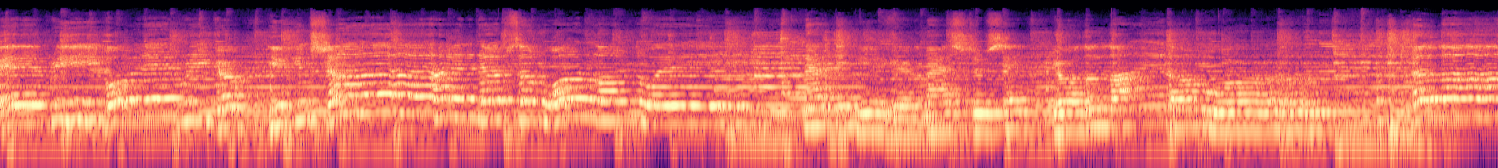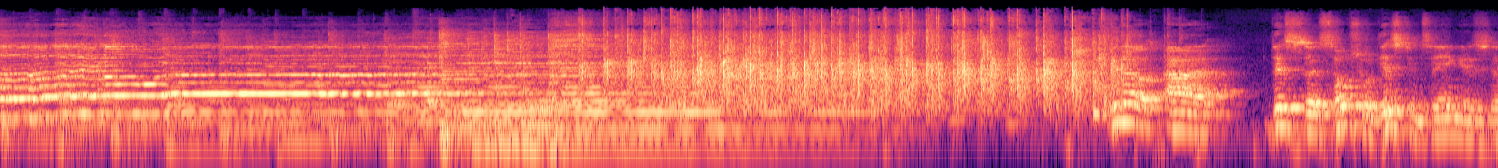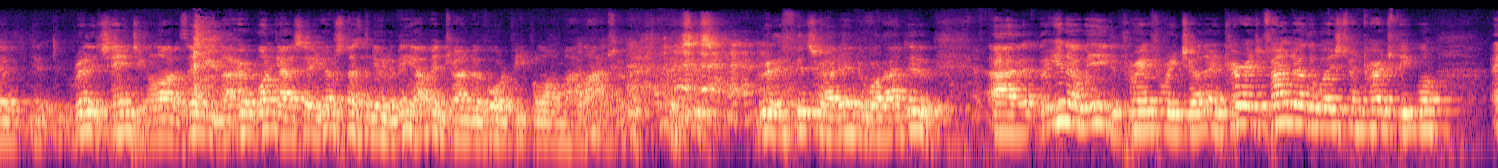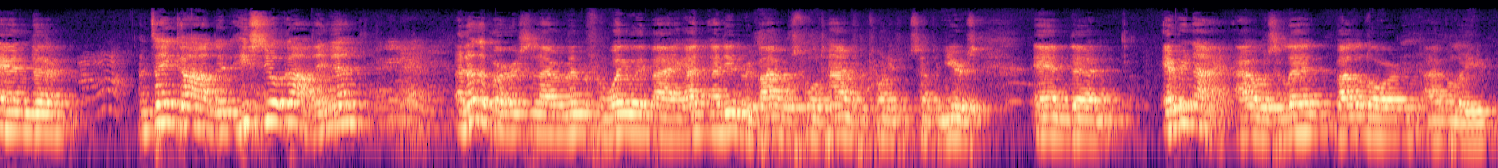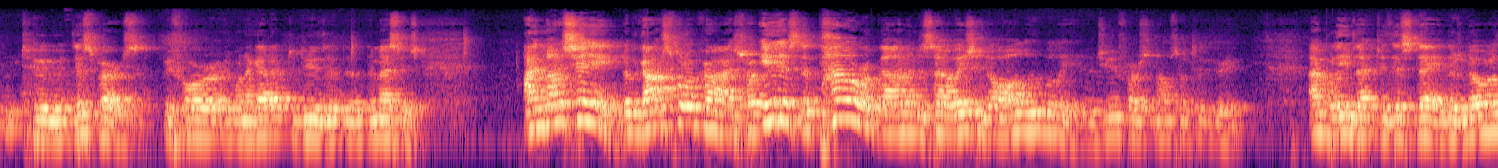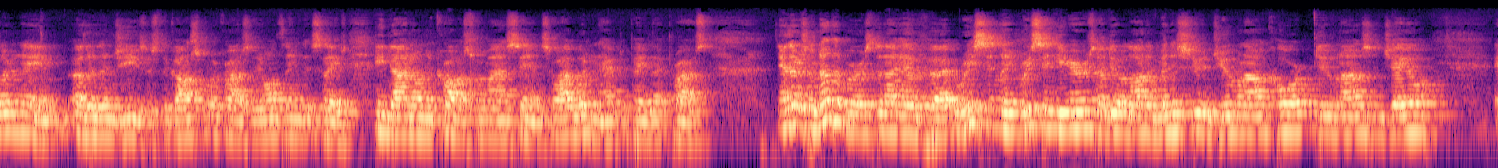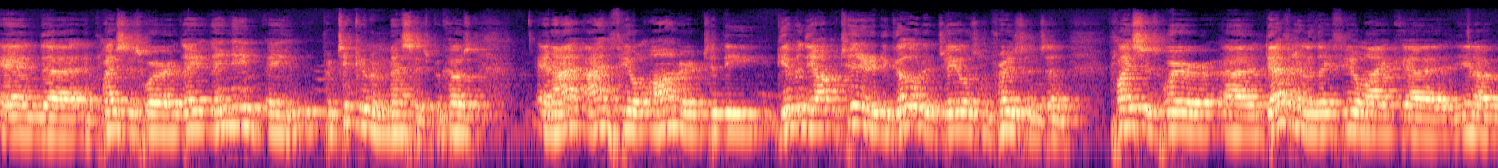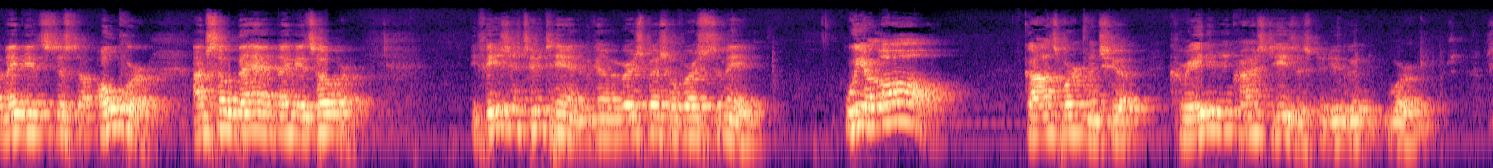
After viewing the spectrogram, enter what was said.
every boy, every girl. You can shine and help someone along the way. Now didn't you hear the master say, You're the light of the world. This uh, social distancing is uh, really changing a lot of things. And I heard one guy say, you know, it's nothing new to me. I've been trying to avoid people all my life. So this is, really fits right into what I do. Uh, but, you know, we need to pray for each other, encourage, find other ways to encourage people, and, uh, and thank God that He's still God. Amen? Another verse that I remember from way, way back, I, I did revivals full time for 20 something years. And um, every night I was led by the Lord, I believe, to this verse before, when I got up to do the, the, the message. I'm not ashamed of the gospel of Christ, for it is the power of God unto salvation to all who believe, the Jew first and also to the Greek. I believe that to this day. There's no other name other than Jesus. The gospel of Christ is the only thing that saves. He died on the cross for my sins, so I wouldn't have to pay that price. And there's another verse that I have uh, recently, recent years, I do a lot of ministry in juvenile court, juveniles in jail, and, uh, places where they, they need a particular message because, and I, I feel honored to be given the opportunity to go to jails and prisons and places where uh, definitely they feel like, uh, you know, maybe it's just over. I'm so bad, maybe it's over. Ephesians 2.10 become a very special verse to me. We are all God's workmanship, created in Christ Jesus to do good work,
